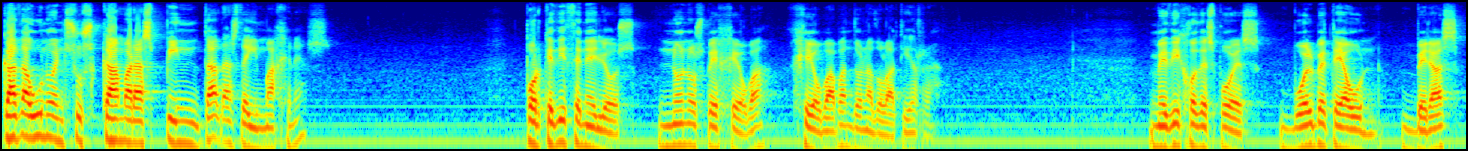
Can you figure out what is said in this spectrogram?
cada uno en sus cámaras pintadas de imágenes? Porque dicen ellos, no nos ve Jehová, Jehová ha abandonado la tierra. Me dijo después, vuélvete aún, verás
